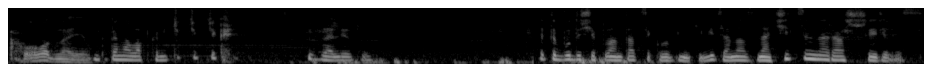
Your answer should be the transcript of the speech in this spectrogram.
холодно им. Как она лапками чик-чик-чик залезла. Это будущая плантация клубники. Видите, она значительно расширилась.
